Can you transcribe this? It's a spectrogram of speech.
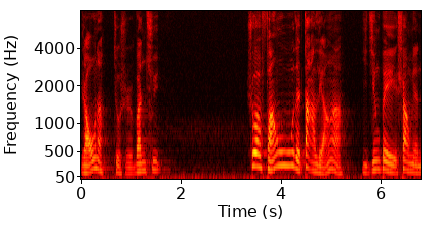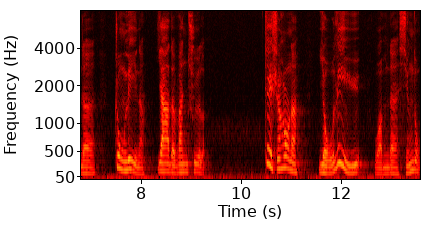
摇呢就是弯曲。说房屋的大梁啊，已经被上面的重力呢压得弯曲了。这时候呢，有利于我们的行动。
